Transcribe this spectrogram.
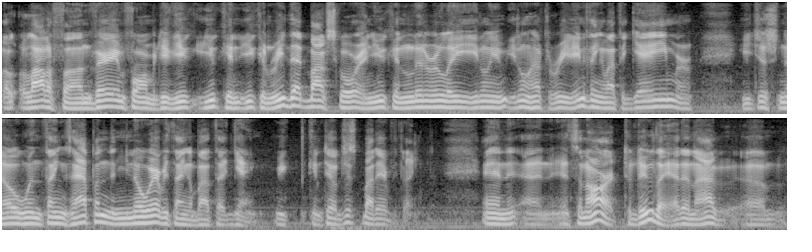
a, a lot of fun, very informative. You you can you can read that box score and you can literally you don't even, you don't have to read anything about the game or you just know when things happened and you know everything about that game. You can tell just about everything, and and it's an art to do that. And I, um,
